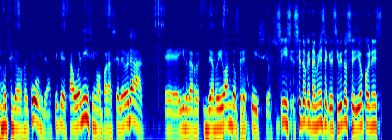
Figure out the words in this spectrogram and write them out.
músicos de cumbia, así que está buenísimo para celebrar. Eh, ir derribando prejuicios. Sí, siento que también ese crecimiento se dio con es,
